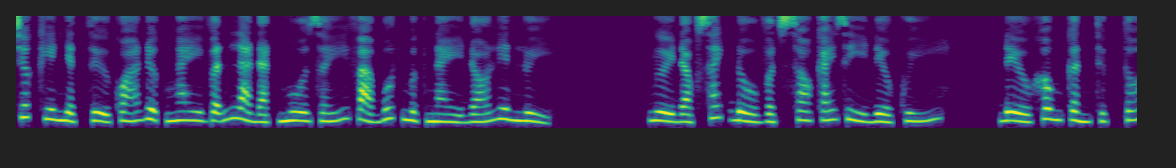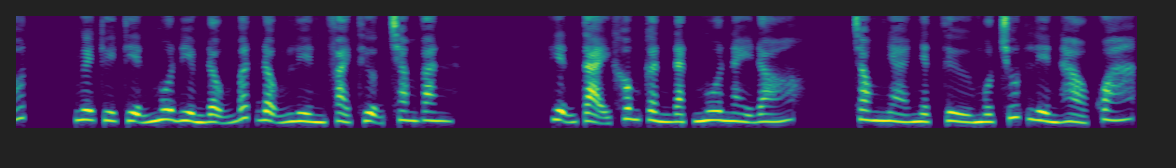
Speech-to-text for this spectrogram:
Trước khi nhật tử quá được ngay vẫn là đặt mua giấy và bút mực này đó liên lụy. Người đọc sách đồ vật so cái gì đều quý, đều không cần thực tốt. Người tùy tiện mua điểm động bất động liền phải thượng trăm văn. Hiện tại không cần đặt mua này đó, trong nhà nhật từ một chút liền hảo quá.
